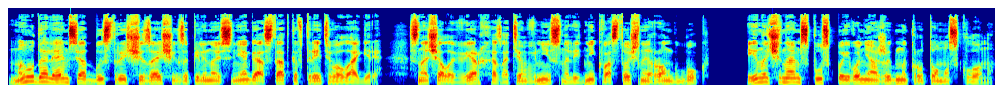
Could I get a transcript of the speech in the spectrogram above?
Мы удаляемся от быстро исчезающих за пеленой снега остатков третьего лагеря, сначала вверх, а затем вниз на ледник восточный Ронгбук, и начинаем спуск по его неожиданно крутому склону.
